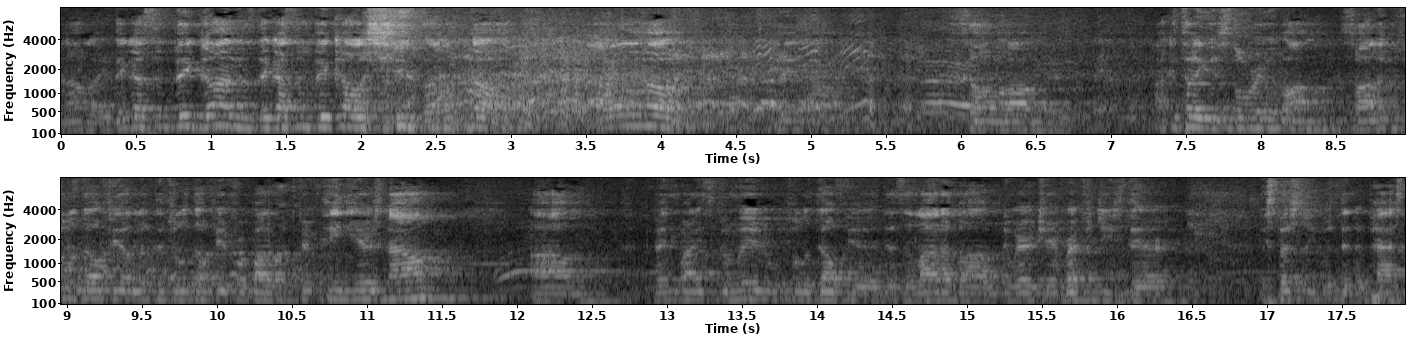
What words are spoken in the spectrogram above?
And I'm like, "They got some big guns, they got some big color shoes. I don't know, I don't know." So um, I can tell you a story. Um, so I live in Philadelphia. I lived in Philadelphia for about like 15 years now. Um, if anybody's familiar with Philadelphia, there's a lot of uh, New Eritrean refugees there, especially within the past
